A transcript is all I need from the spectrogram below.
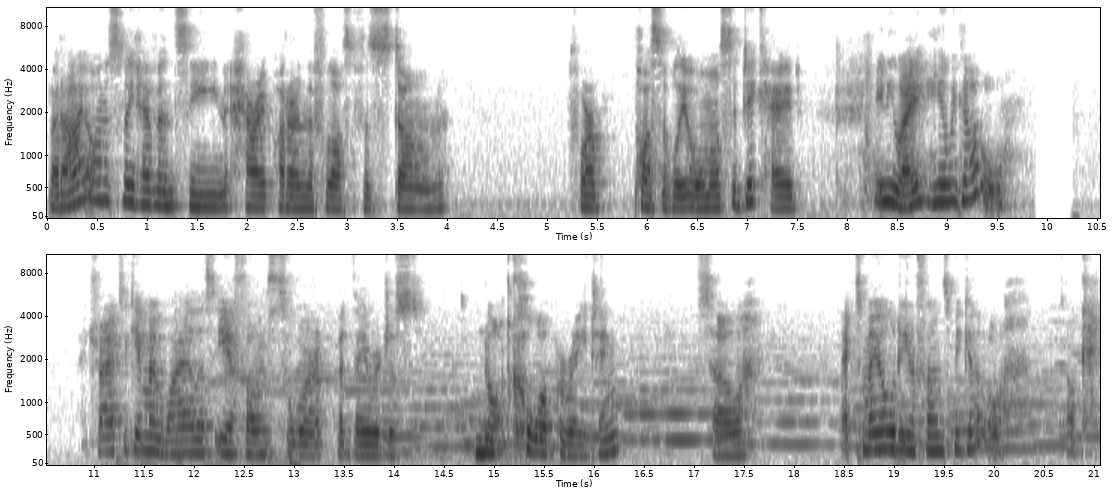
but I honestly haven't seen Harry Potter and the Philosopher's Stone for possibly almost a decade. Anyway, here we go. I tried to get my wireless earphones to work, but they were just not cooperating. So, back to my old earphones we go. Okay.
